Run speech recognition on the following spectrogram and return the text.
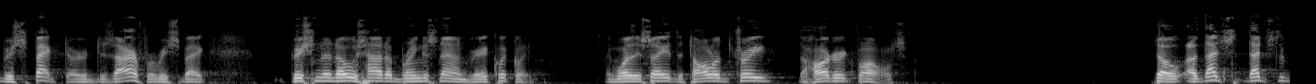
respect or desire for respect, Krishna knows how to bring us down very quickly. And what do they say? The taller the tree, the harder it falls. So uh, that's that's the,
